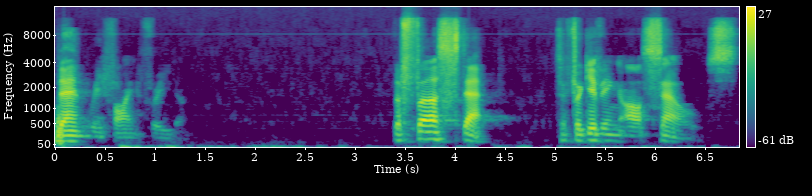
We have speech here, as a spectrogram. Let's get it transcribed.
then we find freedom. The first step to forgiving ourselves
